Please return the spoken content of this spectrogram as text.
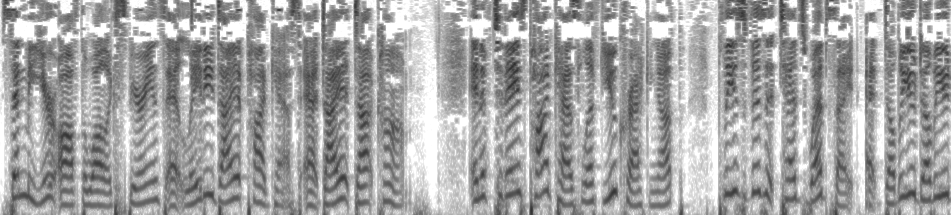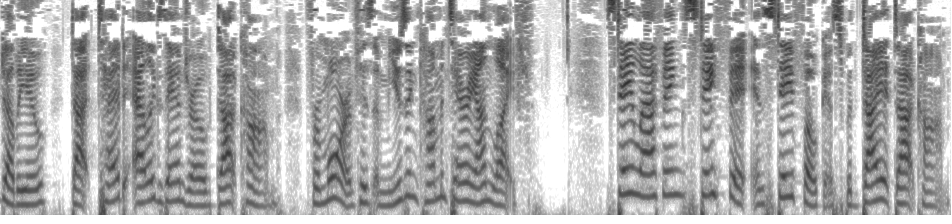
Send me your off the wall experience at Lady Diet Podcast at diet.com. And if today's podcast left you cracking up, please visit Ted's website at www.tedalexandro.com for more of his amusing commentary on life. Stay laughing, stay fit, and stay focused with Diet.com.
